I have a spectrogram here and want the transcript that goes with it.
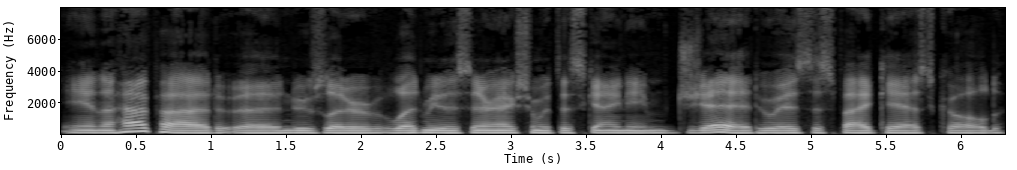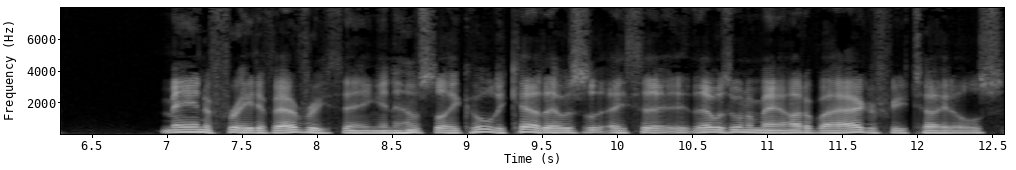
And the Hot Pod uh, newsletter led me to this interaction with this guy named Jed, who has this podcast called Man Afraid of Everything. And I was like, holy cow, that was I th- that was one of my autobiography titles.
